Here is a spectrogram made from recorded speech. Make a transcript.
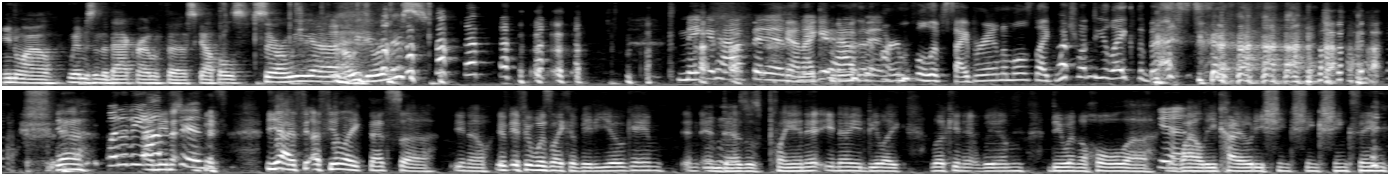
Meanwhile, WHiM's in the background with the scalpels. So are we? Uh, are we doing this? Make it happen. And I Make it came in with an happen. armful of cyber animals. Like, which one do you like the best? Yeah. What are the I mean- options? yeah I I feel like that's uh you know if, if it was like a video game and, and Mhm. Des was playing it you know you'd be like looking at WHiM doing the whole uh Yeah. wily coyote shink shink shink thing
